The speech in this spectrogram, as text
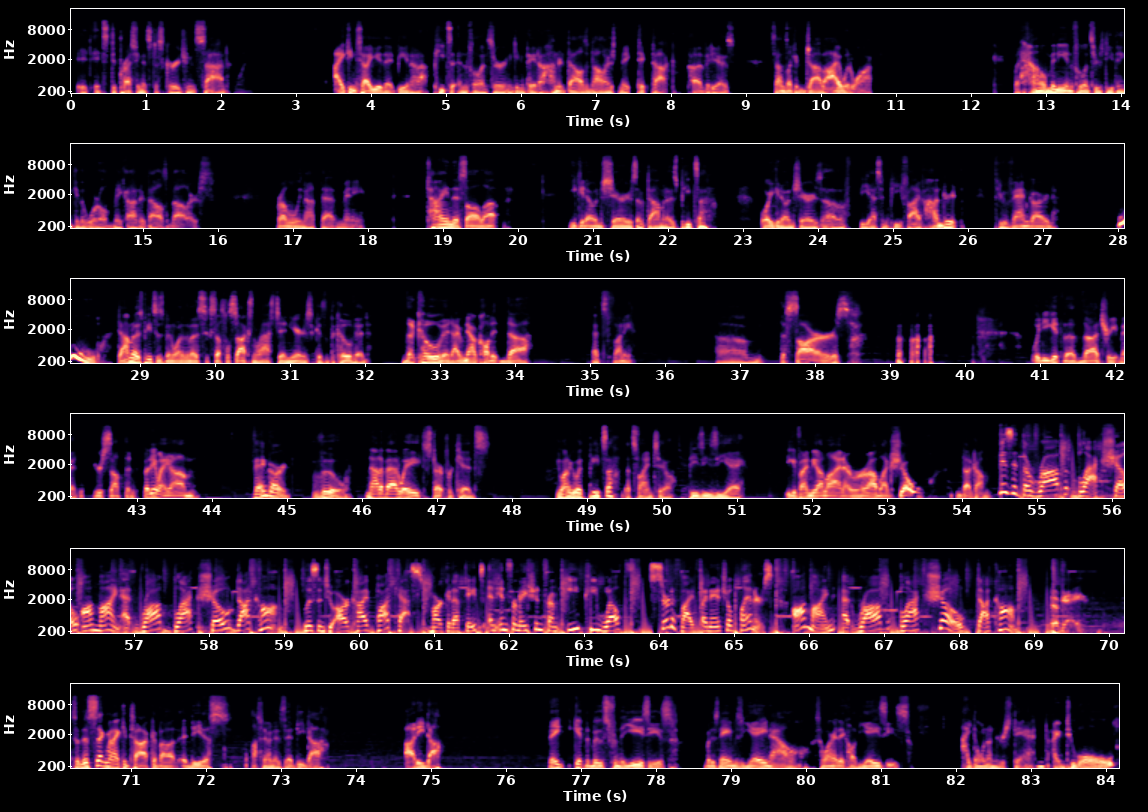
It, it's depressing. It's discouraging. It's sad. One. I can tell you that being a pizza influencer and getting paid $100,000 to make TikTok uh, videos sounds like a job I would want. But how many influencers do you think in the world make $100,000? Probably not that many. Tying this all up, you could own shares of Domino's Pizza, or you could own shares of the S&P 500 through Vanguard. Ooh, Domino's Pizza has been one of the most successful stocks in the last 10 years because of the COVID. The COVID. I've now called it the. That's funny. Um, the SARS. when you get the the treatment, you're something. But anyway, um, Vanguard, VOO, not a bad way to start for kids. If you want to go with pizza, that's fine too. PZZA. You can find me online at robblackshow.com. Visit the Rob Black Show online at robblackshow.com. Listen to archive podcasts, market updates, and information from EP Wealth certified financial planners online at robblackshow.com. Okay. So this segment I could talk about Adidas, also known as Adidas. Adidas. They get the boost from the Yeezys, but his name's Ye now. So why are they called Yeezys? I don't understand. I'm too old.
